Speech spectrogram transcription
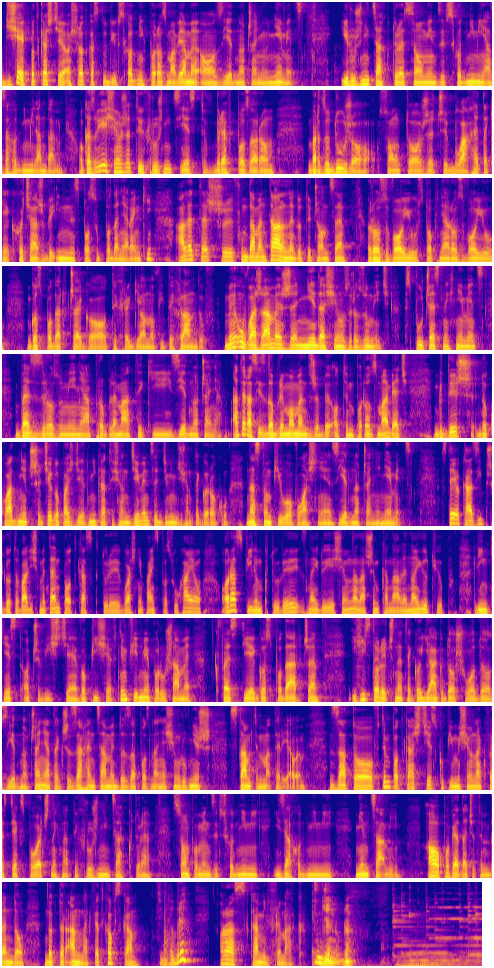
Dzisiaj w podcaście Ośrodka Studiów Wschodnich porozmawiamy o zjednoczeniu Niemiec i różnicach, które są między wschodnimi a zachodnimi landami. Okazuje się, że tych różnic jest wbrew pozorom bardzo dużo. Są to rzeczy błahe, tak jak chociażby inny sposób podania ręki, ale też fundamentalne dotyczące rozwoju, stopnia rozwoju gospodarczego tych regionów i tych landów. My uważamy, że nie da się zrozumieć współczesnych Niemiec bez zrozumienia problematyki zjednoczenia. A teraz jest dobry moment, żeby o tym porozmawiać, gdyż dokładnie 3 października 1990 roku nastąpiło właśnie zjednoczenie Niemiec. Z tej okazji przygotowaliśmy ten podcast, który właśnie Państwo słuchają, oraz film, który znajduje się na naszym kanale na YouTube. Link jest oczywiście w opisie. W tym filmie poruszamy kwestie gospodarcze i historyczne tego, jak doszło do zjednoczenia, także zachęcamy do zapoznania się również z tamtym materiałem. Za to w tym podcaście skupimy się na kwestiach społecznych, na tych różnicach, które są pomiędzy wschodnimi i zachodnimi Niemcami a opowiadać o tym będą dr Anna Kwiatkowska. Dzień dobry. Oraz Kamil Frymark. Dzień dobry.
